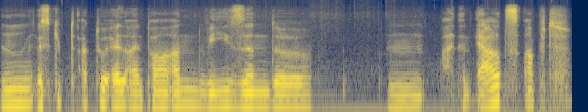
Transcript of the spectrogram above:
Hm, es gibt aktuell ein paar anwesende einen Erzabt,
